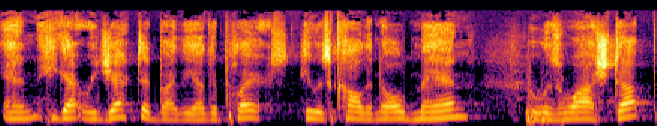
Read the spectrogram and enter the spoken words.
and he got rejected by the other players. He was called an old man who was washed up,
